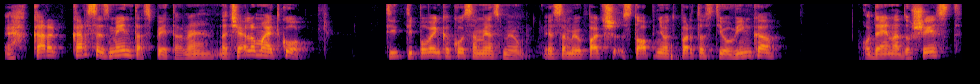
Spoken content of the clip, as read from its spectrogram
Ja, kar, kar se zmenta spet. ne. Načeloma je tako. Ti, ti povem, kako sem jaz imel. Jaz sem imel pač stopnjo odprtosti ovinka od 1 do 6,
